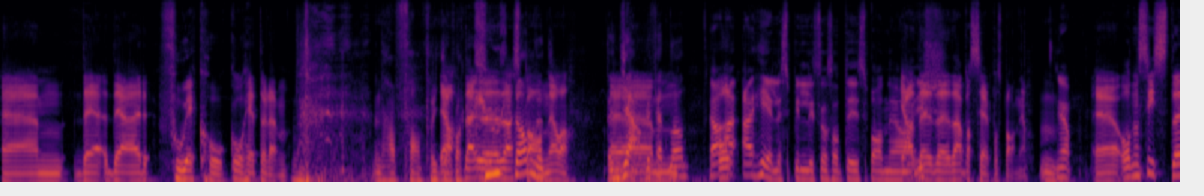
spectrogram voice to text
Um, det, det er Fuecoco, heter den. Men ha faen for Ja, jævla det, er, det er! Spania, da. Det er jævlig fett navn. Ja, er, er hele spillet liksom satt i Spania? Ja, det, det, det er basert på Spania. Ja. Uh, og den siste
